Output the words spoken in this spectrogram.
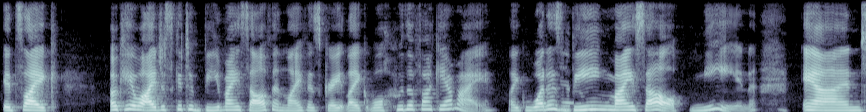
it's like, okay, well, I just get to be myself and life is great. Like, well, who the fuck am I? Like, what does yeah. being myself mean? And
